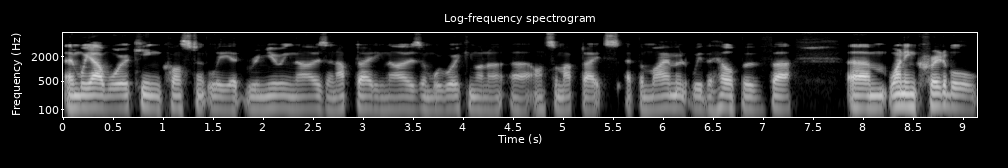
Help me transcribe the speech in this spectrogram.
and we are working constantly at renewing those and updating those. And we're working on a, uh, on some updates at the moment with the help of uh, um, one incredible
